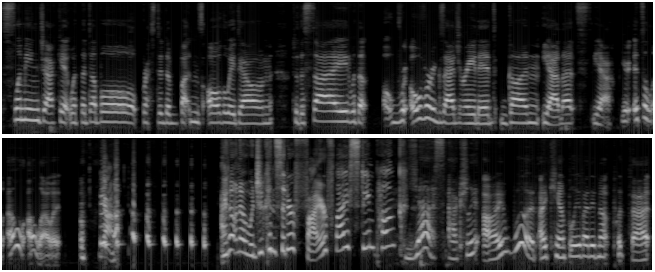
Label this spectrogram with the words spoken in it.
slimming jacket with the double breasted buttons all the way down to the side with a over exaggerated gun. Yeah, that's yeah. You're, it's a. I'll, I'll allow it. yeah. I don't know. Would you consider Firefly steampunk? Yes, actually, I would. I can't believe I did not put that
